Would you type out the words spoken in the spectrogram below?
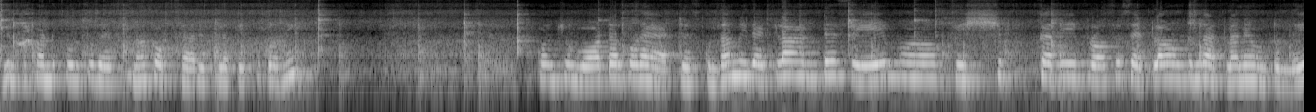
చింతపండు పులుపు వేసుకున్నాక ఒకసారి ఇట్లా తిప్పుకొని కొంచెం వాటర్ కూడా యాడ్ చేసుకుందాం. ఇది ఎట్లా అంటే సేమ్ ఫిష్ కర్రీ ప్రాసెస్ ఎట్లా ఉంటుందో అట్లానే ఉంటుంది.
